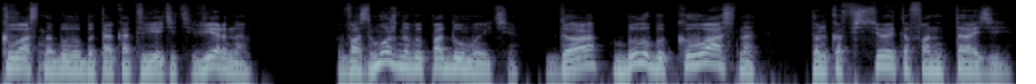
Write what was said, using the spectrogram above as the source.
Классно было бы так ответить, верно? Возможно, вы подумаете, да, было бы классно, только все это фантазии.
